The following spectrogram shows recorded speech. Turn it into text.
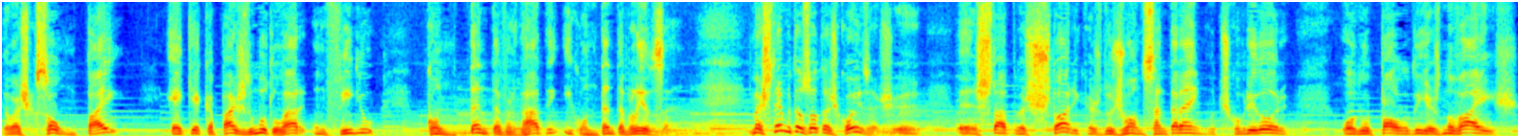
Eu acho que só um pai é que é capaz de modelar um filho com tanta verdade e com tanta beleza. Mas tem muitas outras coisas, eh, eh, estátuas históricas do João de Santarém, o descobridor, ou do Paulo Dias de Novaes,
